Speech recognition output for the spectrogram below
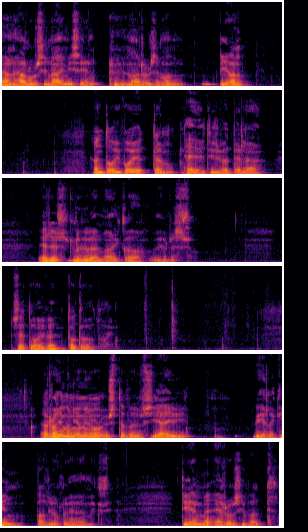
hän halusi naimisiin mahdollisimman pian. Hän toivoi, että he ehtisivät elää edes lyhyen aikaa yhdessä. Se toive toteutui. Raimon ja minun ystävyys jäi vieläkin paljon lyhyemmäksi. Tiemme erosivat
